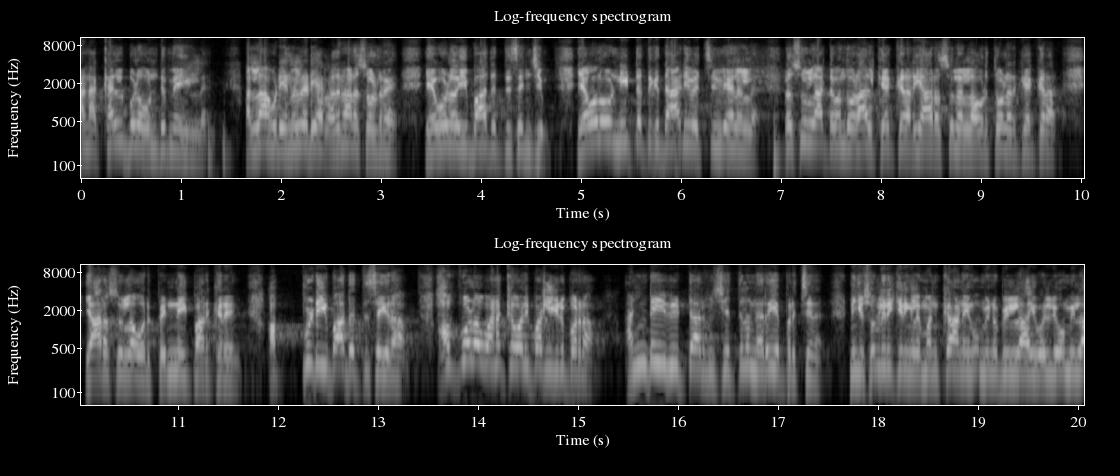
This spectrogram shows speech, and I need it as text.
ஆனா கல்புல ஒன்றுமே இல்லை. அல்லாஹுடைய நல்லடியார் அதனால சொல்றேன் எவ்வளவு இபாதத்து செஞ்சும் எவ்வளவு நீட்டத்துக்கு தாடி வச்சும் வேலை இல்லை. ரசூல்லாட்ட வந்து ஒரு ஆள் கேட்கிறார் யார் ரசூலல்லா ஒரு தோழர் கேட்கிறார் யார் ரசூல்லா ஒரு பெண்ணை பார்க்கிறேன். அப்படி இபாதத்து செய்கிறார் அவ்வளவு வணக்க வழிபாட்டில் ஈடுபடுறா. அண்டை வீட்டார் விஷயத்துல நிறைய பிரச்சனை. நீங்க சொல்லிருக்கிறீங்களே மன்கானை உமினு பில்லாஹி வல்யோமில்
